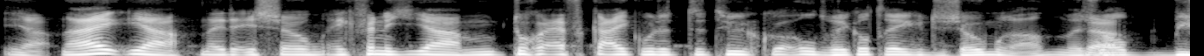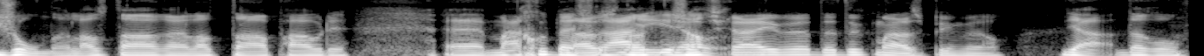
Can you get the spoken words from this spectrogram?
Ja, nee, ja, nee, dat is zo. Ik vind het, ja, moet toch even kijken hoe het natuurlijk ontwikkelt tegen de zomer aan. Dat is Ja. wel bijzonder. Laat het daar, eh, laat het daarop houden. Eh, maar goed, bij Nou, als Ferrari is al... schrijven, dat doet Mazepin wel. Ja, daarom.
